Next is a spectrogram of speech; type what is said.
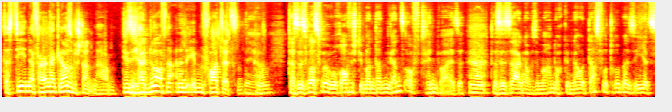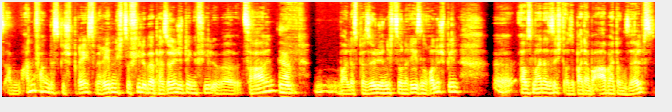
dass die in der Vergangenheit genauso bestanden haben, die sich ja. halt nur auf einer anderen Ebene fortsetzen. Ja. ja. Das ist was, worauf ich die Mandanten ganz oft hinweise, ja. dass sie sagen, aber sie machen doch genau das, worüber sie jetzt am Anfang des Gesprächs, wir reden nicht so viel über persönliche Dinge, viel über Zahlen, ja. weil das Persönliche nicht so eine Riesenrolle spielt, äh, aus meiner Sicht, also bei der Bearbeitung selbst.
